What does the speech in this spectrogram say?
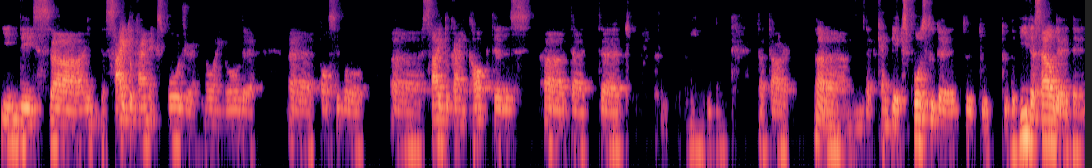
in this in the cytokine exposure, knowing all the uh, possible uh, cytokine cocktails uh, that that are um, that can be exposed to the to, to, to the beta cell, the, the,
